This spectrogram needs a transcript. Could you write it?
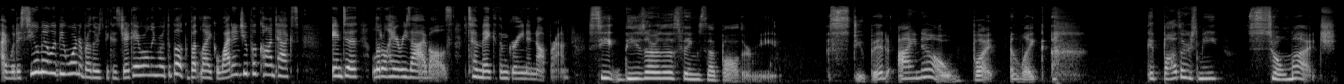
I would assume it would be Warner Brothers because J.K. Rowling wrote the book, but like, why didn't you put contacts into little Harry's eyeballs to make them green and not brown? See, these are the things that bother me. Stupid, I know, but like, it bothers me so much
